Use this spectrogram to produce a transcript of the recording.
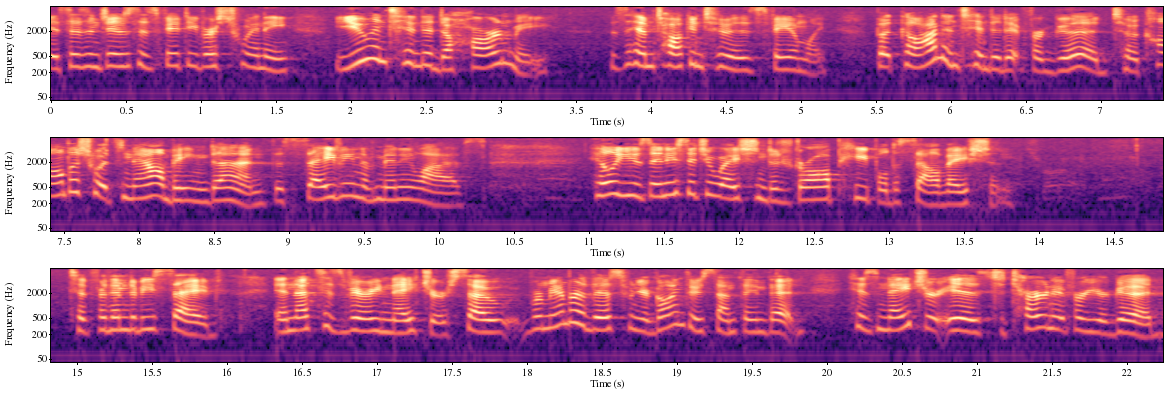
It says in Genesis 50 verse 20, "You intended to harm me." This is him talking to his family. But God intended it for good, to accomplish what's now being done, the saving of many lives. He'll use any situation to draw people to salvation, to, for them to be saved and that's his very nature. So remember this when you're going through something that his nature is to turn it for your good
